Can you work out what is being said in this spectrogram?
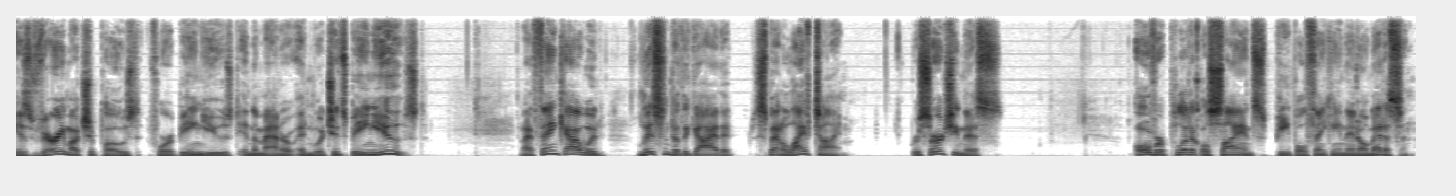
is very much opposed for it being used in the manner in which it's being used. And I think I would listen to the guy that spent a lifetime researching this over political science people thinking they know medicine.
